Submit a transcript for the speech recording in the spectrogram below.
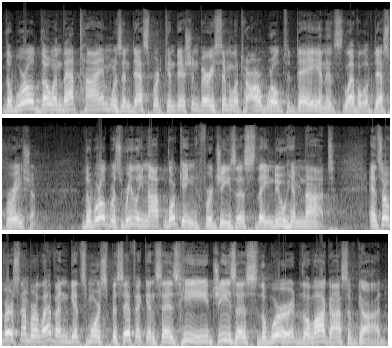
The world, though in that time was in desperate condition, very similar to our world today in its level of desperation, the world was really not looking for Jesus. They knew him not. And so, verse number 11 gets more specific and says, He, Jesus, the Word, the Logos of God,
